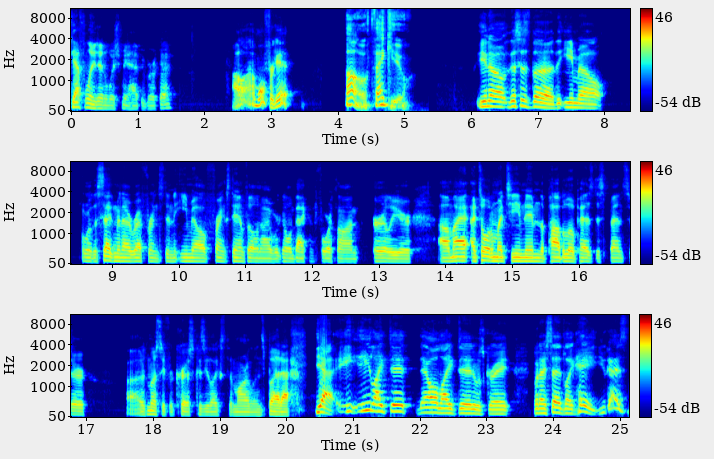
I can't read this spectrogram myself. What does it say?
definitely didn't wish me a happy birthday. I'll, I won't forget. Oh, thank you. You know, this is the the email or the segment I referenced in the email Frank Stanfield and I were going back and forth on earlier. Um, I, I told him my team name, the Pablo Lopez dispenser. Uh, it was mostly for Chris because he likes the Marlins. But uh, yeah, he, he liked it. They all liked it. It was great. But I said, like, hey, you guys,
